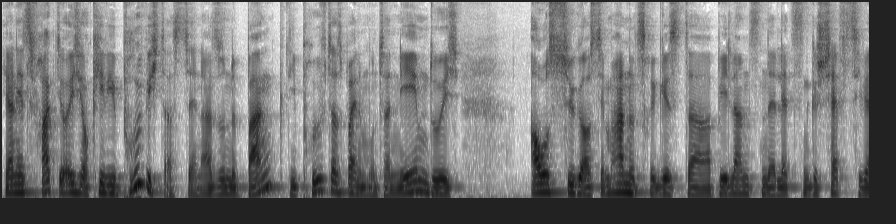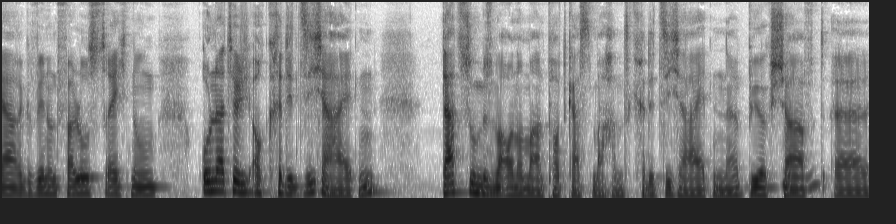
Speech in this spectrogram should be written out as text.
Ja, und jetzt fragt ihr euch, okay, wie prüfe ich das denn? Also eine Bank, die prüft das bei einem Unternehmen durch Auszüge aus dem Handelsregister, Bilanzen der letzten Geschäftsjahre, Gewinn- und Verlustrechnung und natürlich auch Kreditsicherheiten. Dazu müssen wir auch nochmal einen Podcast machen. Kreditsicherheiten, ne? Bürgschaft, mhm. äh,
